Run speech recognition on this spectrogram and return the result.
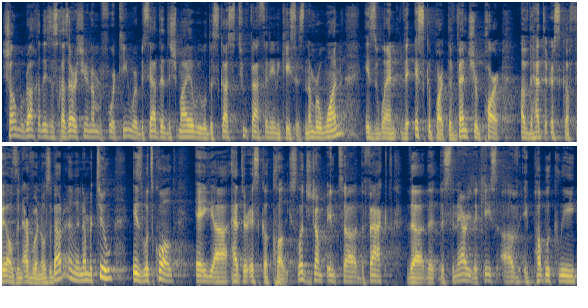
Shalom Uvracha, this is Chazar Shir number 14, where B'Siyata Dishmaya we will discuss two fascinating cases. Number one is when the Iska part, the venture part of the Heter Iska fails and everyone knows about it. And then number two is what's called a uh, Heter Iska Klali. So let's jump into the fact, the, the, the scenario, the case of a publicly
